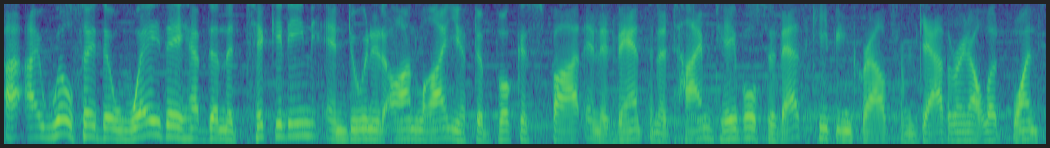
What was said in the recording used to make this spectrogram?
I will say the way they have done the ticketing and doing it online, you have to book a spot in advance and a timetable, so that's keeping crowds from gathering all at once.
